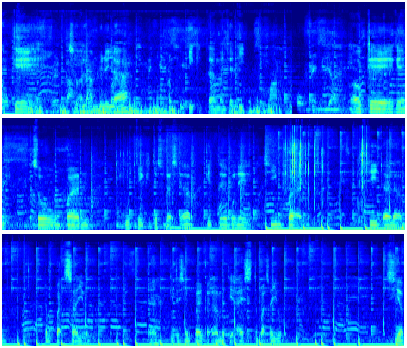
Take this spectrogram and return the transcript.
Ok so Alhamdulillah umpan putih kita menjadi. Ok geng. So umpan putih kita sudah siap kita boleh simpan di dalam tempat sayur. Eh, kita simpan kat dalam peti ais tempat sayur. Siap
